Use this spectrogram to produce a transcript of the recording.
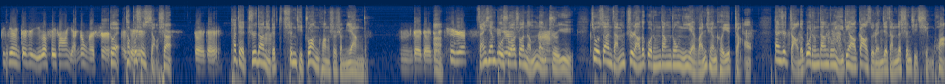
毕竟这是一个非常严重的事，对而且他不是小事儿，对对，他得知道你的身体状况是什么样的。嗯，对对对，啊其实咱先不说说能不能嗯治愈，就算咱们治疗的过程当中，你也完全可以找，但是找的过程当中一定要告诉人家咱们的身体情况，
